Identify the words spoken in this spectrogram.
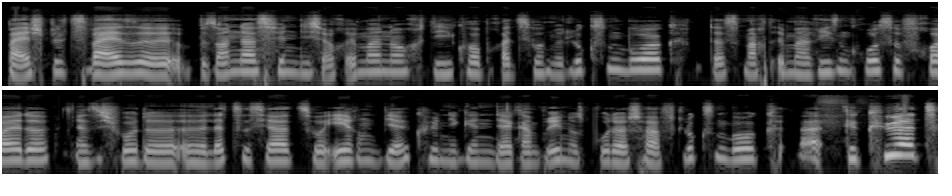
beispielsweise besonders finde ich auch immer noch die Kooperation mit Luxemburg. Das macht immer riesengroße Freude. Also ich wurde äh, letztes Jahr zur Ehrenbierkönigin der Gambrinus Bruderschaft Luxemburg äh, gekürt,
